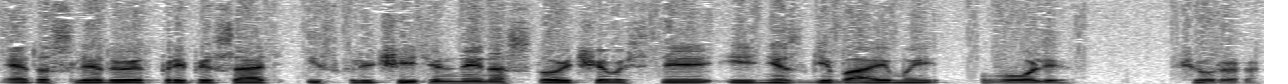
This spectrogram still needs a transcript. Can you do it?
Это следует приписать исключительной настойчивости и несгибаемой воле фюрера.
